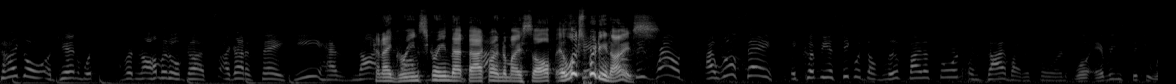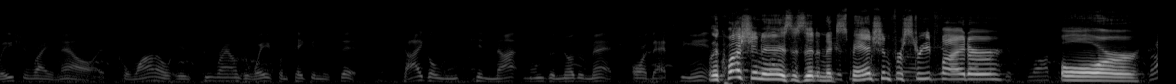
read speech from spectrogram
Daigo again with phenomenal guts. I gotta say he has not. Can I green screen that background to myself? It looks pretty nice. these rounds. I will say it could be a sequence of live by the sword and die by the sword. Well, every situation right now, Kawano is two rounds away from taking the set. Daigo cannot lose another match, or that's the end. The question is: Is it an expansion for Street Fighter, or But I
